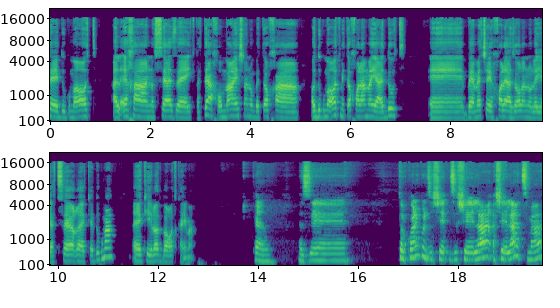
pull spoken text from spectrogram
אה, דוגמאות על איך הנושא הזה התפתח או מה יש לנו בתוך ה... או דוגמאות מתוך עולם היהדות אה, באמת שיכול לעזור לנו לייצר אה, כדוגמה קהילות ברות קיימא. כן, אז טוב קודם כל. זו שאלה, השאלה עצמה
